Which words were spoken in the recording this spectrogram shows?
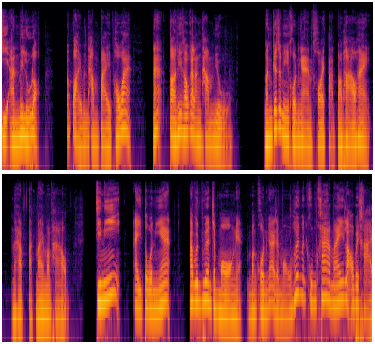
กี่อันไม่รู้หรอก ก็ปล่อยมันทำไป เพราะว่านะตอนที่เขากำลังทำอยู่ มันก็จะมีคนงานคอยตัดมะพร้าวให้นะครับ ตัดไม้มะพร้าวทีนี้ไอตัวเนี้ย ถ้าเพื่อนๆจะมองเนี่ย บางคนก็อาจจะมองว่าเฮ้ยมันคุ้มค่าไหมเราเอาไปขาย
